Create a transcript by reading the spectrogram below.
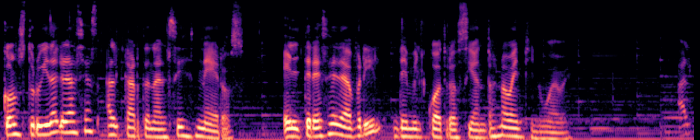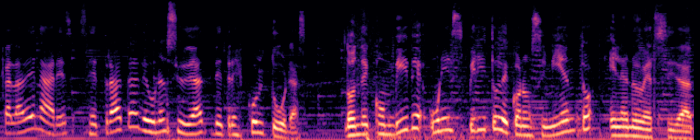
construida gracias al cardenal Cisneros el 13 de abril de 1499. Alcalá de Henares se trata de una ciudad de tres culturas, donde convive un espíritu de conocimiento en la universidad.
